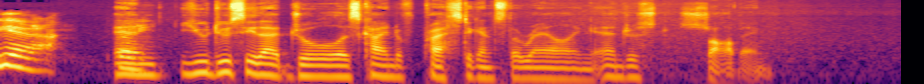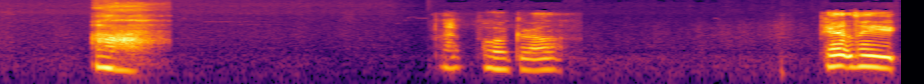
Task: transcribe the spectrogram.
yeah. And you do see that Jewel is kind of pressed against the railing and just sobbing. Oh, That poor girl. Apparently,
